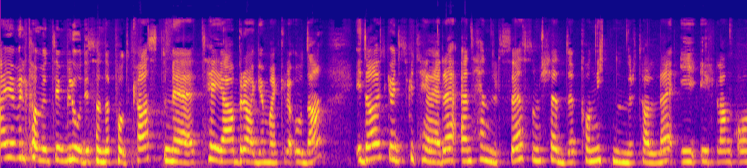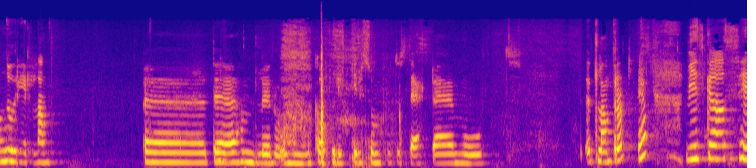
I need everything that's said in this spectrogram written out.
Hei og velkommen til Blodig søndag podkast med Thea Brage Maikra Oda. I dag skal vi diskutere en hendelse som skjedde på 1900-tallet i Irland og Nord-Irland. Eh, det handler om katolikker som protesterte mot et eller annet rart. Ja. Vi skal se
